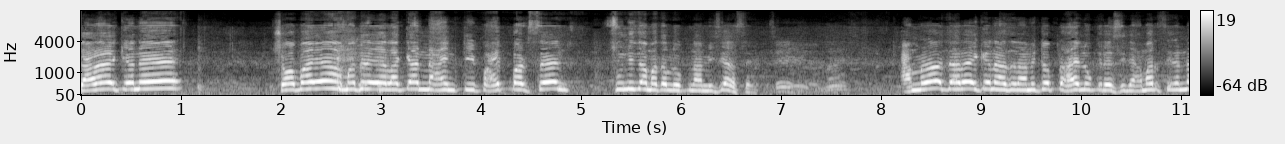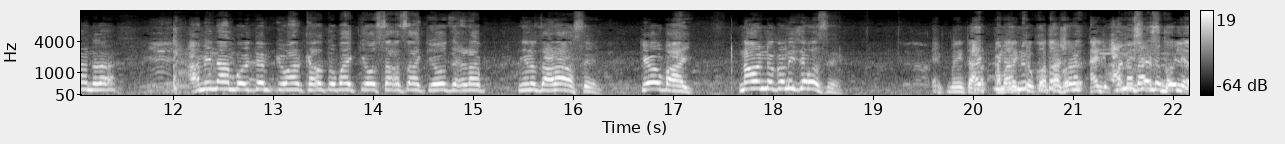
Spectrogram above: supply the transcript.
যারা এখানে সবাই আমাদের এলাকার নাইনটি ফাইভ পার্সেন্ট সুনি জামাতের লোক নামিছে আছে। আমরা যারা এখানে আছেন, আমি তো প্রায় লোকের চিনি আমার চিনেন না, দাদা। আমি নাম বলতাম, কেউ আর খালতো ভাই, কেউ চাচা, কেউ যারা যারা আছে কেউ ভাই, না অন্য কোনো হিসাব আছে? এক মিনিট আমার একটু কথা কথা শুনেন। বলেন। এই যে আমি কথাটা শেষ আপনি করতে বললেন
